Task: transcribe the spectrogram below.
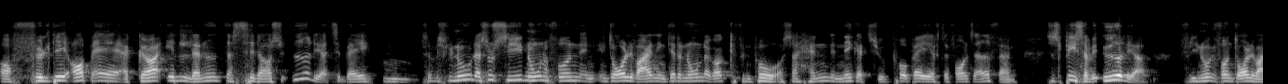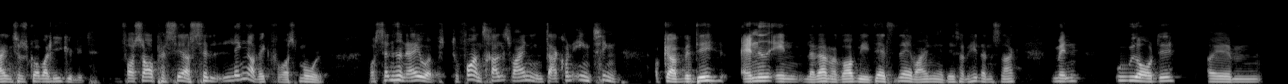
og følge det op af at gøre et eller andet, der sætter os yderligere tilbage. Mm. Så hvis vi nu, lad os nu sige, at nogen har fået en, en dårlig vejning, det er der nogen, der godt kan finde på, og så handle negativt på bagefter i forhold til adfærden, så spiser vi yderligere, fordi nu har vi fået en dårlig vejning, så det skal bare ligegyldigt. For så at placere os selv længere væk fra vores mål. Hvor sandheden er jo, at hvis du får en træls vejning, der er kun én ting at gøre ved det, andet end lad være med at gå op i dag til dag vejninger, det er sådan en helt anden snak. Men Udover det, øhm,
